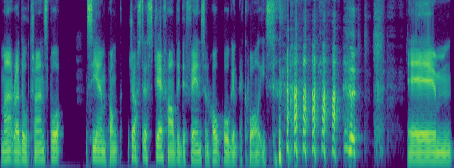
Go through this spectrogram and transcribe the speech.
Matt Riddle, Transport, CM Punk, Justice, Jeff Hardy, Defence, and Hulk Hogan, Equalities. um,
